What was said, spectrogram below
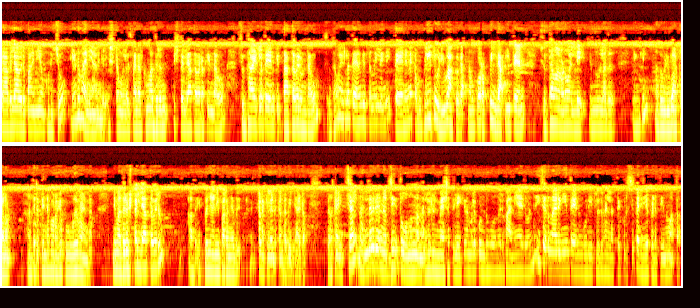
രാവിലെ ആ ഒരു പാനീയം കുടിച്ചു. ഏത് പാനീയാണെങ്കിലും ഇഷ്ടമുള്ളത് പലർക്കും മധുരം ഇഷ്ടമില്ലാത്തവരൊക്കെ ഉണ്ടാവും. ശുദ്ധമായിട്ടുള്ള തേൻ കിട്ടാത്തവരുണ്ടാവും. ശുദ്ധമായിട്ടുള്ള തേൻ കിട്ടുന്നില്ലെങ്കിൽ തേനിനെ കംപ്ലീറ്റ് ഒഴിവാക്കുക. നമുക്ക് ഉറപ്പില്ല ഈ തേൻ ശുദ്ധമാണോ അല്ലേ എന്നുള്ളത്. എങ്കിൽ അത് ഒഴിവാക്കണം. മധുരത്തിന്റെ പുറകെ പോവുക വേണ്ട. ഇനി മധുരം ഇഷ്ടമില്ലാത്തവരും അത് ഇപ്പൊ ഞാൻ ഈ പറഞ്ഞത് കണക്കിലെടുക്കേണ്ടതില്ല കേട്ടോ. കഴിച്ചാൽ നല്ലൊരു എനർജി തോന്നുന്ന നല്ലൊരു ഉന്മേഷത്തിലേക്ക് നമ്മൾ കൊണ്ടുപോകുന്ന ഒരു പനിയായതുകൊണ്ട് ഈ ചെറുനാരങ്ങയും തേനും കൂടിയിട്ടുള്ള ഒരു വെള്ളത്തെക്കുറിച്ച് പരിചയപ്പെടുത്തി എന്ന് മാത്രം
